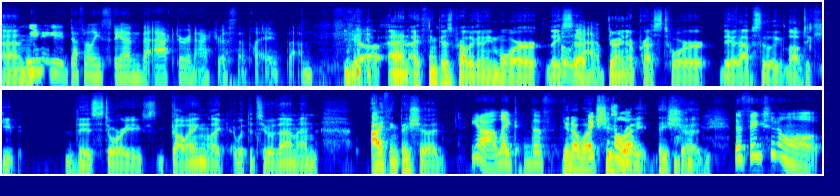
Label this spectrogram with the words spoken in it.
and we definitely stand the actor and actress that play them. yeah, and I think there's probably going to be more. They oh, said yeah. during their press tour they would absolutely love to keep the stories going, like with the two of them, and I think they should. Yeah, like the you know what fictional, she's right. They should. the fictional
